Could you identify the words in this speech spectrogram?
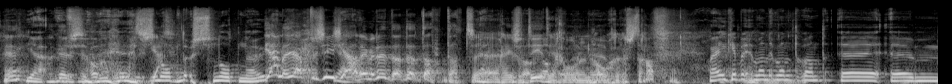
Hè? Ja. dus ook- Snot, snotneus. Ja, nou ja, precies. Ja. nee, maar dat, dat, dat, dat eh, resulteert in gewoon een hogere straf. Maar ik heb, want, want, want eh, ehm,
